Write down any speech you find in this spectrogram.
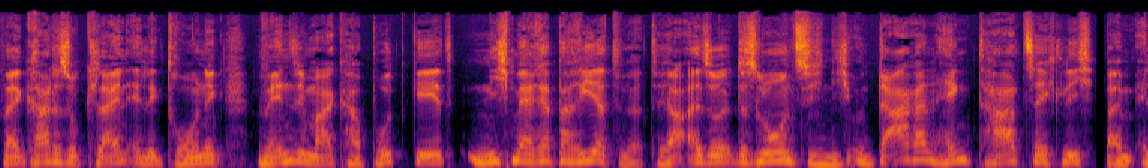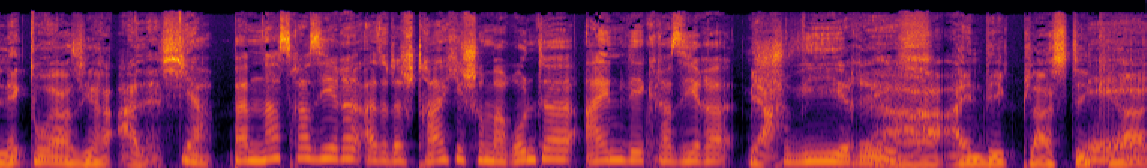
weil gerade so Kleinelektronik, wenn sie mal kaputt geht, nicht mehr repariert wird. Ja, also das lohnt sich nicht. Und daran hängt tatsächlich beim Elektrorasierer alles. Ja, beim Nassrasierer, also das streiche ich schon mal runter, Einwegrasierer, Ja. schwierig. Ja, Einwegplastik, Nee. ja.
